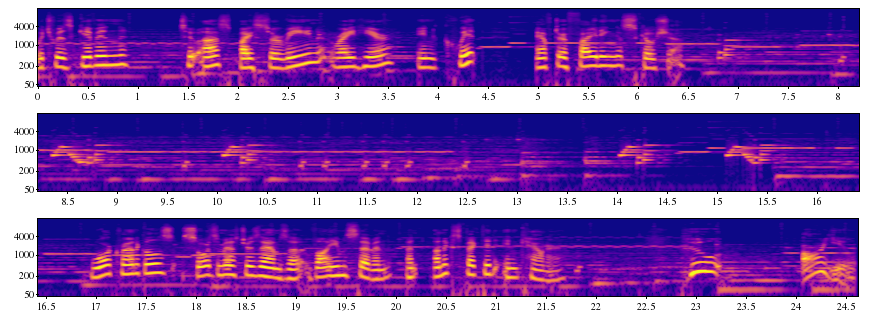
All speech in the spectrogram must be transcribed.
which was given to us by Cerine right here in Quitt after fighting Scotia. War Chronicles Swordsmaster Zamza, Volume 7 An Unexpected Encounter. Who are you?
